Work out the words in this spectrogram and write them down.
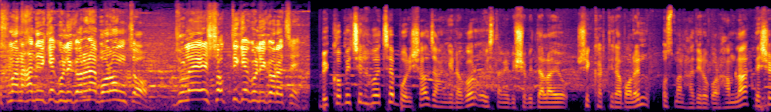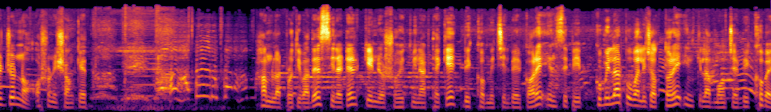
উসমান হাদিকে গুলি করে না বরঞ্চ জুলাইয়ের শক্তিকে গুলি করেছে। বিক্ষোভ মিছিল হয়েছে বরিশাল জাহাঙ্গীরনগর ও ইসলামী বিশ্ববিদ্যালয়েও। শিক্ষার্থীরা বলেন ওসমান হাদির ওপর হামলা দেশের জন্য অশনি সংকেত। হামলার প্রতিবাদে সিলেটের কেন্দ্রীয় শহীদ মিনার থেকে বিক্ষোভ মিছিল বের করে এনসিপি। কুমিল্লার পুবালি চত্বরে ইনকিলাব মঞ্চের বিক্ষোভে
